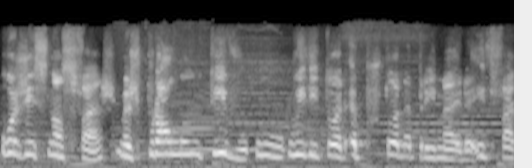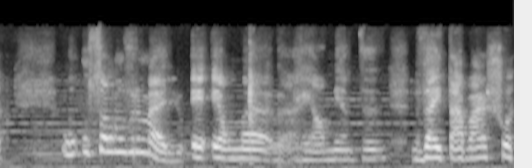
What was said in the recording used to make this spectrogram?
hoje isso não se faz, mas por algum motivo o, o editor apostou na primeira e de facto o, o Salão Vermelho é, é, uma realmente deita abaixo a,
